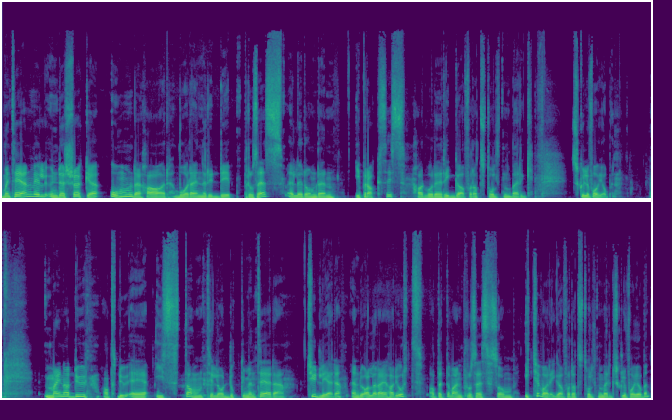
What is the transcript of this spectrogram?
Komiteen vil undersøke om det har vært en ryddig prosess, eller om den i praksis har vært rigga for at Stoltenberg skulle få jobben. Mener du at du er i stand til å dokumentere tydeligere enn du allerede har gjort, at dette var en prosess som ikke var rigga for at Stoltenberg skulle få jobben?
